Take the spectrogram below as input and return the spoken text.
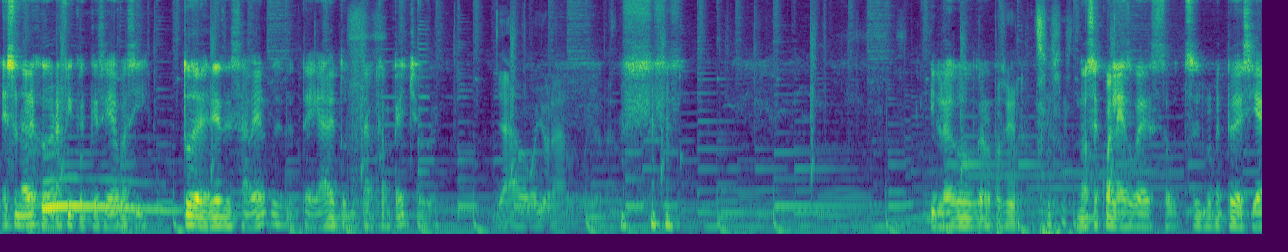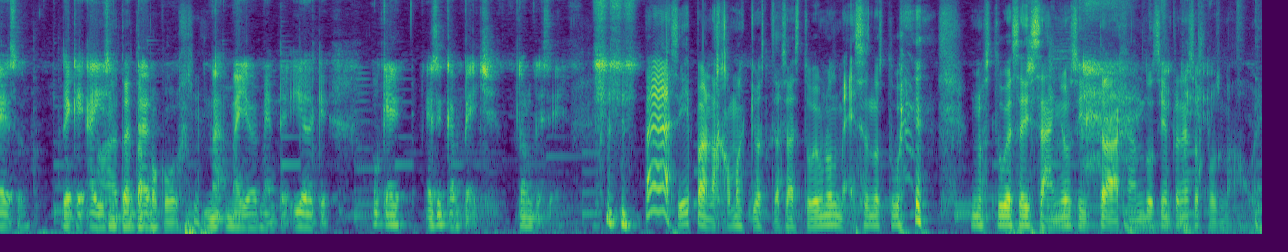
Es un área geográfica que se llama así. Tú deberías de saber, güey, de allá de donde está el Campeche, güey. Ya, me voy a llorar, me voy a llorar. Y luego, Pero posible. no sé cuál es, güey, simplemente decía eso. De que ahí se Ah, tampoco. ma- mayormente. Y yo de que, ok, es en Campeche, todo lo que sé. Ah, sí, pero no como que, o sea, estuve unos meses, no estuve, no estuve seis años y trabajando siempre en eso, pues no, güey.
